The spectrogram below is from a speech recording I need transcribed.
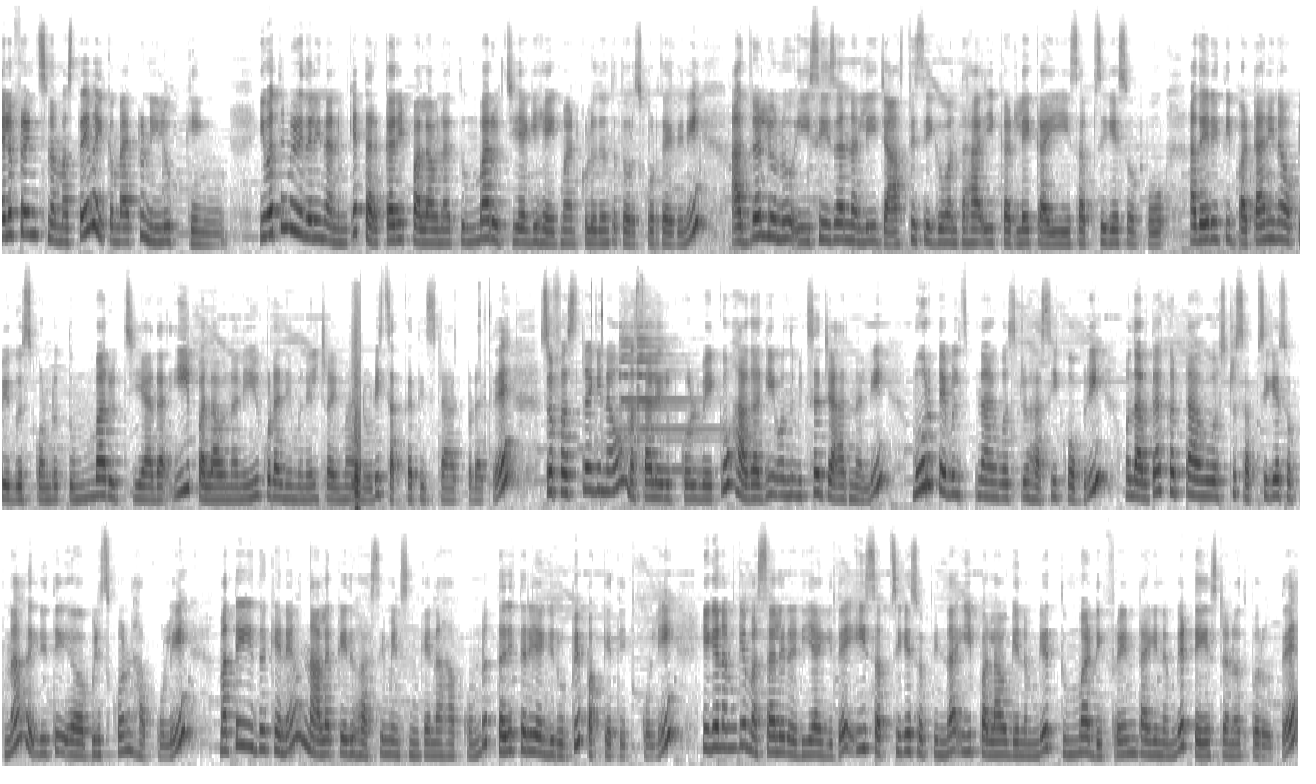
Hello friends ನಮಸ್ತೆ. Welcome back to Neelu king ಇವತ್ತಿನ ವಿಡಿಯೋದಲ್ಲಿ ನಾನು ನಿಮಗೆ ತರಕಾರಿ ಪಲಾವ್ನ ತುಂಬ ರುಚಿಯಾಗಿ ಹೇಗೆ ಮಾಡ್ಕೊಳ್ಳೋದು ಅಂತ ತೋರಿಸ್ಕೊಡ್ತಾ ಇದ್ದೀನಿ. ಅದರಲ್ಲೂ ಈ ಸೀಸನ್ನಲ್ಲಿ ಜಾಸ್ತಿ ಸಿಗುವಂತಹ ಈ ಕಡಲೆಕಾಯಿ, ಸಬ್ಸಿಗೆ ಸೊಪ್ಪು, ಅದೇ ರೀತಿ ಬಟಾಣಿನ ಉಪಯೋಗಿಸ್ಕೊಂಡು ತುಂಬ ರುಚಿಯಾದ ಈ ಪಲಾವ್ನ ನೀವು ಕೂಡ ನಿಮ್ಮ ಮನೇಲಿ ಟ್ರೈ ಮಾಡಿ ನೋಡಿ ಸಖತ್ ಇಷ್ಟ ಆಗ್ಬಿಡುತ್ತೆ. ಸೊ ಫಸ್ಟಾಗಿ ನಾವು ಮಸಾಲೆ ರುಬ್ಕೊಳ್ಬೇಕು. ಹಾಗಾಗಿ ಒಂದು ಮಿಕ್ಸರ್ ಜಾರ್ನಲ್ಲಿ ಮೂರು ಟೇಬಲ್ ಸ್ಪೂನ್ ಆಗುವಷ್ಟು ಹಸಿ ಕೊಬ್ಬರಿ, ಒಂದು ಅರ್ಧ ಕಟ್ ಆಗುವಷ್ಟು ಸಬ್ಸಿಗೆ ಸೊಪ್ಪನ್ನ ಈ ರೀತಿ ಬಿಡಿಸ್ಕೊಂಡು ಹಾಕ್ಕೊಳ್ಳಿ. ಮತ್ತು ಇದಕ್ಕೆ ಒಂದು ನಾಲ್ಕೈದು ಹಸಿಮೆಣಸಿನ್ಕಾಯಿನ ಹಾಕ್ಕೊಂಡು ತರಿ ತರಿಯಾಗಿ ರುಬ್ಬಿ ಪಕ್ಕೆತ್ತಿಟ್ಕೊಳ್ಳಿ ಈಗ ನಮಗೆ ಮಸಾಲೆ ರೆಡಿಯಾಗಿದೆ ಈ ಸಬ್ಸಿಗೆ ಸೊಪ್ಪಿಂದ ಈ ಪಲಾವ್ಗೆ ನಮಗೆ ತುಂಬ ಡಿಫ್ರೆಂಟಾಗಿ ನಮಗೆ ಟೇಸ್ಟ್ ಅನ್ನೋದು ಬರುತ್ತೆ.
